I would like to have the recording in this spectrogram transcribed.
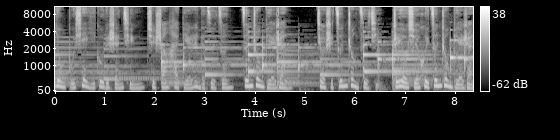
用不屑一顾的神情去伤害别人的自尊。尊重别人，就是尊重自己。只有学会尊重别人，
